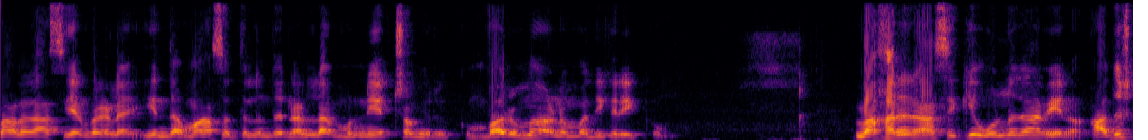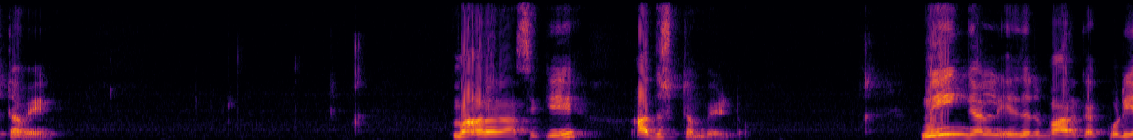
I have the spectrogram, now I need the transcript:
மகர ராசி என்பர்களே இந்த மாசத்திலிருந்து நல்ல முன்னேற்றம் இருக்கும் வருமானம் அதிகரிக்கும். மகர ராசிக்கு ஒண்ணுதான் வேணும் அதிர்ஷ்டம் வேணும். மகர ராசிக்கு அதிர்ஷ்டம் வேண்டும். நீங்கள் எதிர்பார்க்கக்கூடிய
